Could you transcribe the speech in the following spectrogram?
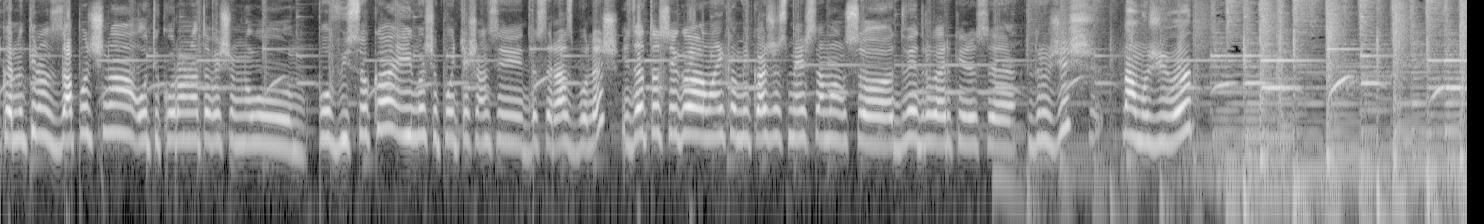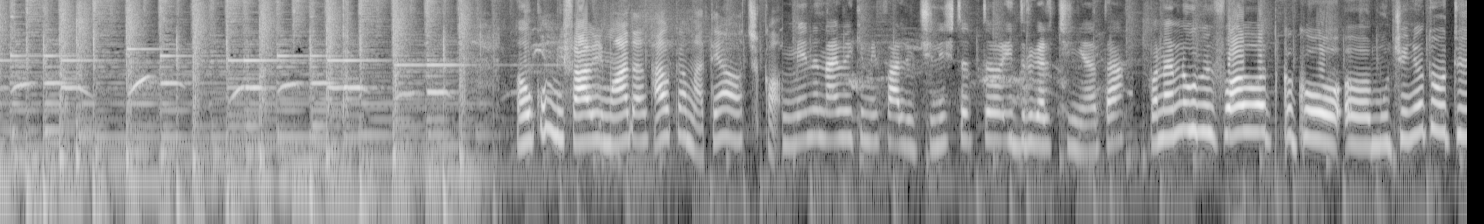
карантина започна, оти короната беше многу повисока и имаше повеќе шанси да се разболеш. И затоа сега мајка ми каже смееш само со две другарки да се дружиш, таму живеат. Малку ми фали млада Халка Матеа од школа. Мене највеќе ми фали училиштето и другарчињата. Па најмногу ми фалат како мучењето, ти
